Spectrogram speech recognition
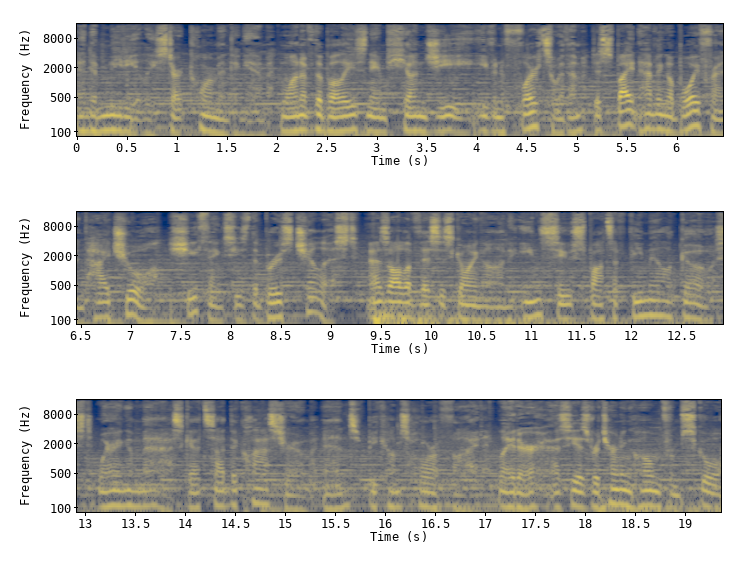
and immediately start tormenting him. One of the bullies, named Hyun Ji, even flirts with him, despite having a boyfriend, Hai Chul. She thinks he's the Bruce Chillest. As all of this is going on, Insoo spots a female ghost wearing a mask outside the classroom and becomes horrified. Later, as he is returning home from school,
